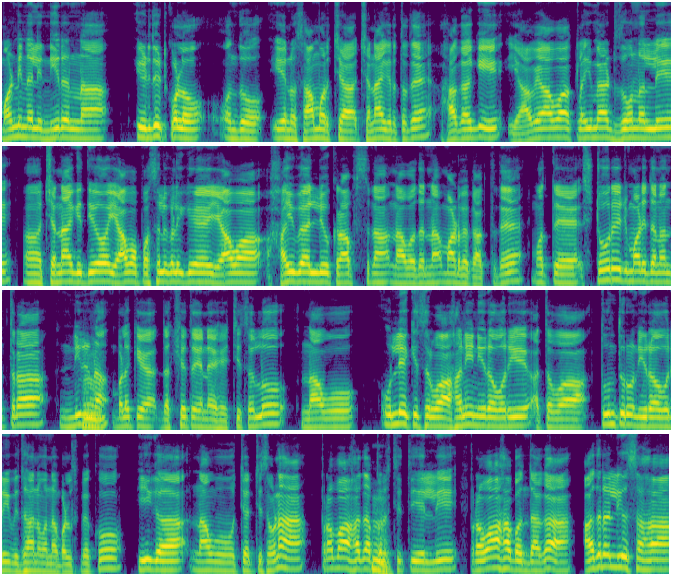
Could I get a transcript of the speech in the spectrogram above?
ಮಣ್ಣಿನಲ್ಲಿ ನೀರನ್ನ ಹಿಡಿದಿಟ್ಕೊಳ್ಳೋ ಒಂದು ಏನು ಸಾಮರ್ಥ್ಯ ಚೆನ್ನಾಗಿರ್ತದೆ. ಹಾಗಾಗಿ ಯಾವ್ಯಾವ ಕ್ಲೈಮ್ಯಾಟ್ ಝೋನ್ ಅಲ್ಲಿ ಆ, ಚೆನ್ನಾಗಿದೆಯೋ ಯಾವ ಫಸಲುಗಳಿಗೆ ಯಾವ ಹೈ ವ್ಯಾಲ್ಯೂ ಕ್ರಾಪ್ಸ್ನ ನಾವು ಅದನ್ನ ಮಾಡಬೇಕಾಗ್ತದೆ. ಮತ್ತೆ ಸ್ಟೋರೇಜ್ ಮಾಡಿದ ನಂತರ ನೀರಿನ ಬಳಕೆಯ ದಕ್ಷತೆಯನ್ನು ಹೆಚ್ಚಿಸಲು ನಾವು ಉಲ್ಲೇಖಿಸಿರುವ ಹನಿ ನೀರಾವರಿ ಅಥವಾ ತುಂತುರು ನೀರಾವರಿ ವಿಧಾನವನ್ನು ಬಳಸಬೇಕು. ಈಗ ನಾವು ಚರ್ಚಿಸೋಣ ಪ್ರವಾಹದ ಪರಿಸ್ಥಿತಿಯಲ್ಲಿ ಪ್ರವಾಹ ಬಂದಾಗ ಅದರಲ್ಲಿಯೂ ಸಹ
